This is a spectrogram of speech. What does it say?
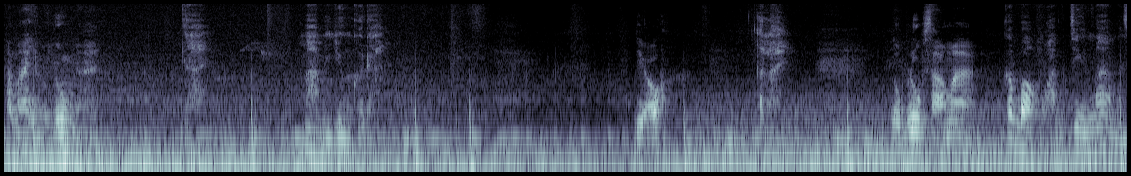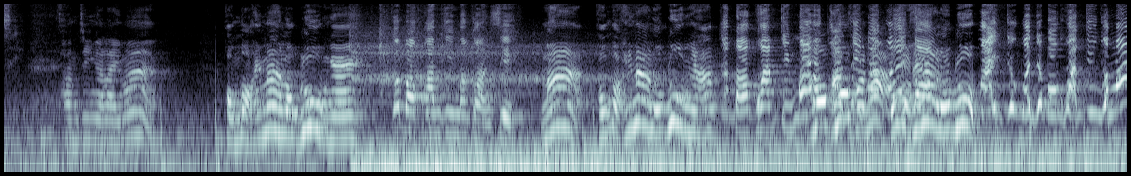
อาม่าอย่ามายุ่งนะ ได้มาไม่ยุ่งก็ได้ เดี๋ยว อะไร ลบรูปซะอาม่าก็บอกความจริงมากมาสิ ความจริงอะไรม่าผมบอกให้ม่าลบรูปไง ก็บอกความจริงมาก่อนสิ ม่าผมบอกให้ม่าลบรูปไงครับ ก็บอกความจริงมาลบรูปก่อนนะผมบอกให้มาลบรูป ไม่จุกมันจะบอกความจริงกับมา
